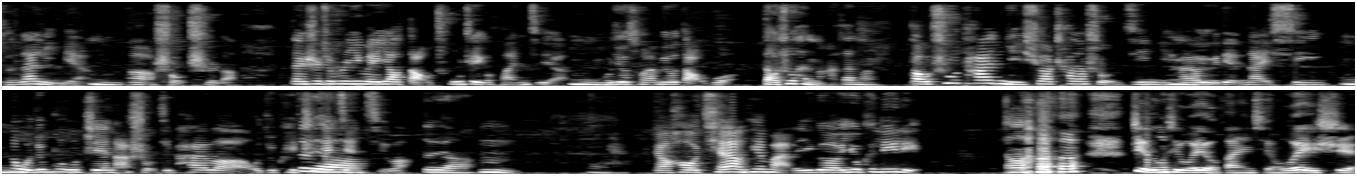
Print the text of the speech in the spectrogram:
存在里面，嗯啊、手持的。但是就是因为要导出这个环节，嗯，我就从来没有导过。导出很麻烦吗？导出它你需要插到手机，你还要有一点耐心。嗯那我就不如直接拿手机拍了，我就可以直接剪辑了。对呀、嗯，然后前两天买了一个尤克里里，啊，这个东西我也有发言权。我也是，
